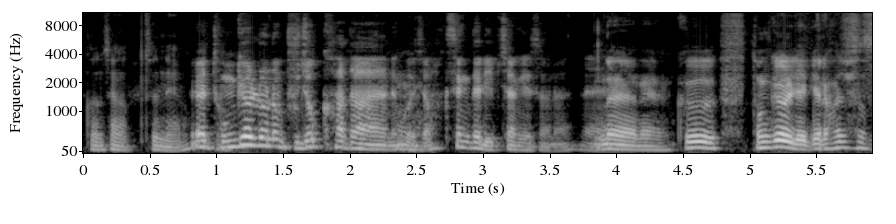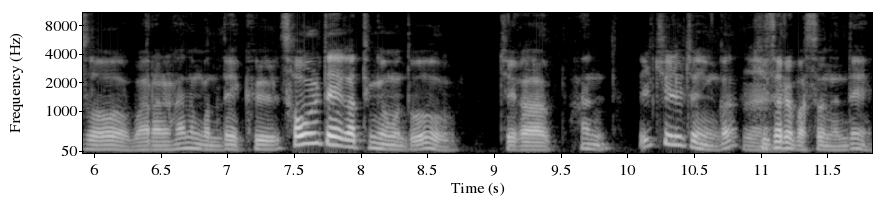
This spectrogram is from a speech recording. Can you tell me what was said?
그런 생각 드네요. 그러니까 동결로는 부족하다는 음. 거죠. 학생들 입장에서는. 네. 네네. 그 동결 얘기를 하셔서 말을 하는 건데 그 서울대 같은 경우도 제가 한 일주일 전인가 네. 기사를 봤었는데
